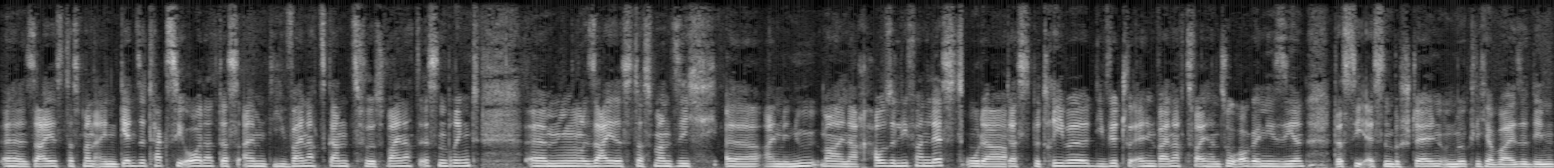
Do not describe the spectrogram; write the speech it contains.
Äh, sei es, dass man ein Gänsetaxi ordert, das einem die Weihnachtsgans fürs Weihnachtsessen bringt. Ähm, sei es, dass man sich äh, ein Menü mal nach Hause liefern lässt oder dass Betriebe die virtuellen Weihnachtsfeiern so organisieren, dass sie Essen bestellen und möglicherweise den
